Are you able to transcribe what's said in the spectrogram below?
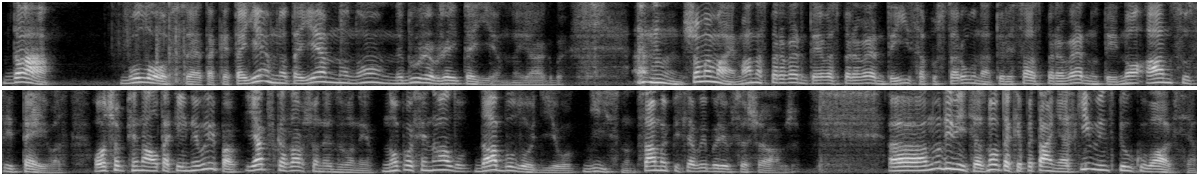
Да, було все-таки таємно, таємно, ну не дуже вже й таємно, якби. Що ми маємо? Анас перевернутий, Евас перевернутий, Іса, Пустаруна, Турісас перевернутий, но Ансус і Тейвас. От щоб фінал такий не випав, я б сказав, що не дзвонив. Но по фіналу, да, було діло, дійсно. Саме після виборів США вже. Е, ну, дивіться, знов таки питання: а з ким він спілкувався?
